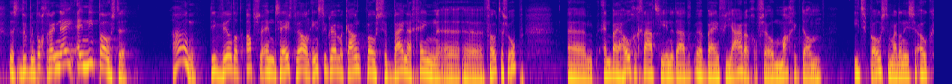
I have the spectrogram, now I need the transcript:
dus doet mijn dochter ook, nee, en niet posten. Oh, Die wil dat absoluut. En ze heeft wel een Instagram-account, post ze bijna geen eh, eh, foto's op. Ehm, en bij hoge gratie, inderdaad, bij een verjaardag of zo, mag ik dan iets posten. Maar dan is ze ook.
